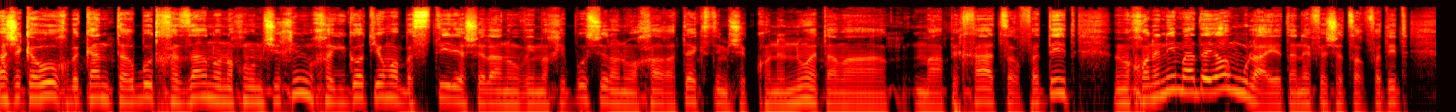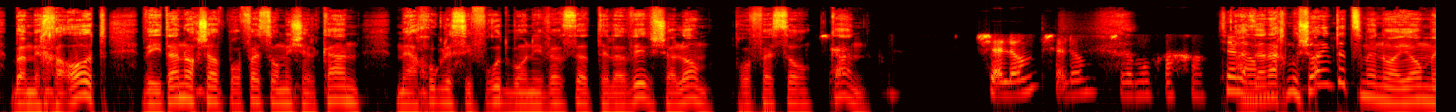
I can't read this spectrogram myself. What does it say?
מה שכרוך בכאן תרבות חזרנו, אנחנו ממשיכים עם חגיגות יום הבסטיליה שלנו ועם החיפוש שלנו אחר הטקסטים שכוננו את המהפכה הצרפתית ומכוננים עד היום אולי את הנפש הצרפתית במחאות. ואיתנו עכשיו פרופסור מישל קאן מהחוג לספרות באוניברסיטת תל אביב. שלום, פרופסור קאן. שלום, שלום, שלום וברכה. שלום. אז אנחנו שואלים את עצמנו היום uh,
